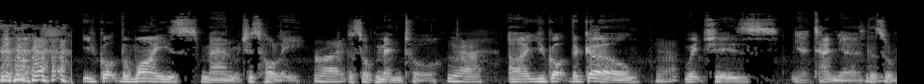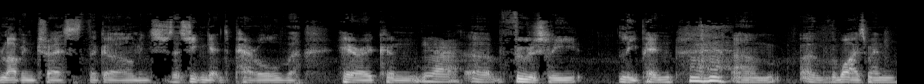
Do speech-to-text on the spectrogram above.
you've got the wise man, which is Holly, Right. the sort of mentor. Yeah. Uh, you've got the girl, Yeah. which is Tanya, the sort of love interest. The girl. I mean, she, so she can get into peril. The hero can Yeah. uh, foolishly leap in. um, uh, the wise man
